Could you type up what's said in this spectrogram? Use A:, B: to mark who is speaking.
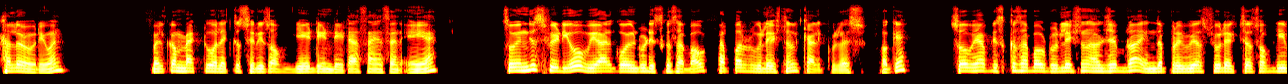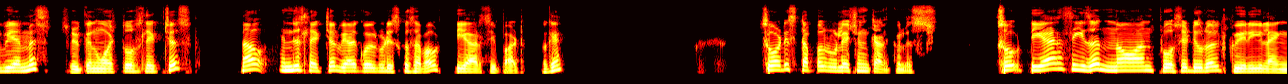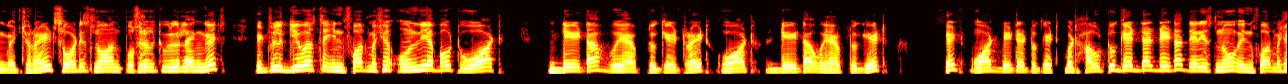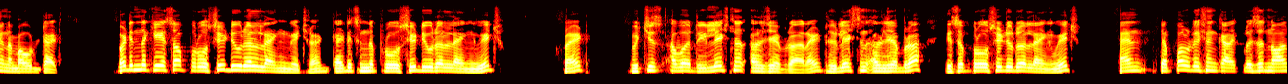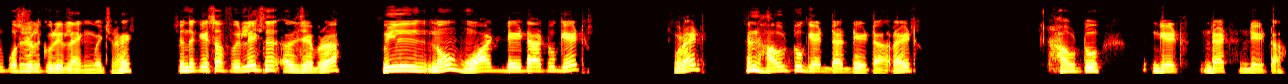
A: Hello everyone, welcome back to a lecture series of GATE in Data Science and AI. So in this video, we are going to discuss about tuple relational calculus. Okay, so we have discussed about relational algebra in the previous few lectures of DBMS. So you can watch those lectures. Now in this lecture, we are going to discuss about TRC part. Okay. So what is tuple relation calculus? So TRC is a non-procedural query language, right? So what is non-procedural query language? It will give us the information only about what data we have to get, right? What data we have to get, right? What data to get. But how to get that data? There is no information about that. But in the case of procedural language, right? That is in the procedural language, right? Which is our relational algebra, right? Relational algebra is a procedural language and tuple relation calculus is non-procedural query language, right? So in the case of relational algebra, we'll know what data to get, right? And how to get that data, right? How to get that data,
